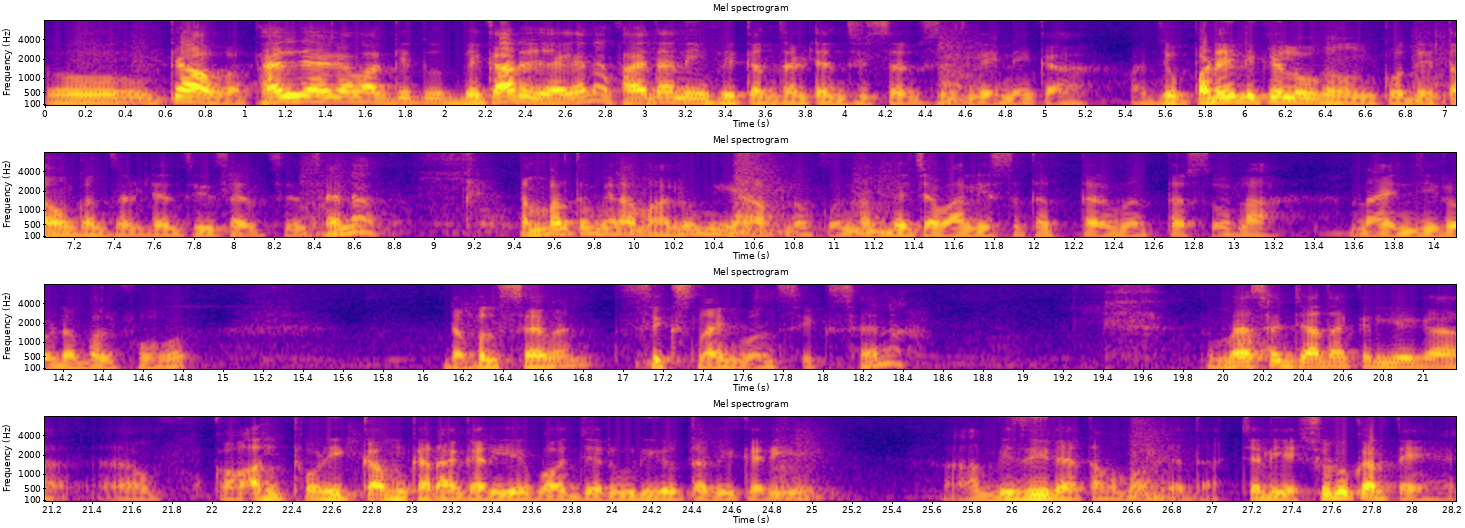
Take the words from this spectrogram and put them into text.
तो क्या होगा? फैल जाएगा, बाकी दूध बेकार हो जाएगा ना। फ़ायदा नहीं फिर कंसल्टेंसी सर्विसेज़ लेने का। और जो पढ़े लिखे लोग हैं, उनको देता हूँ कंसल्टेंसी सर्विसेज़ है ना? नंबर तो मेरा मालूम ही है आप लोग को। नब्बे, चवालीस, सतहत्तर, उनहत्तर, सोलह, nine zero, double four, double seven, six nine one six, है ना? तो मैसेज ज़्यादा करिएगा, कॉल थोड़ी कम करा करिए, बहुत ज़रूरी हो तभी करिए। बिज़ी रहता हूँ बहुत ज़्यादा। चलिए, शुरू करते हैं।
